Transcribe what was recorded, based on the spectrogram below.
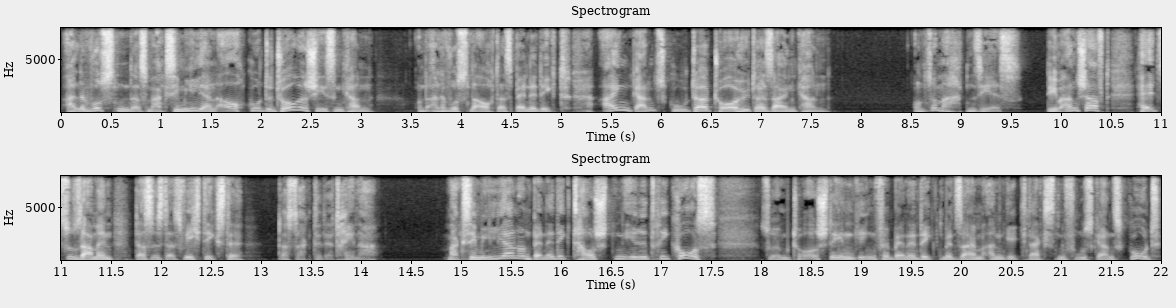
alle wussten, dass Maximilian auch gute Tore schießen kann. Und alle wussten auch, dass Benedikt ein ganz guter Torhüter sein kann. Und so machten sie es. Die Mannschaft hält zusammen, das ist das Wichtigste, das sagte der Trainer. Maximilian und Benedikt tauschten ihre Trikots. So im Tor stehen ging für Benedikt mit seinem angeknacksten Fuß ganz gut.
